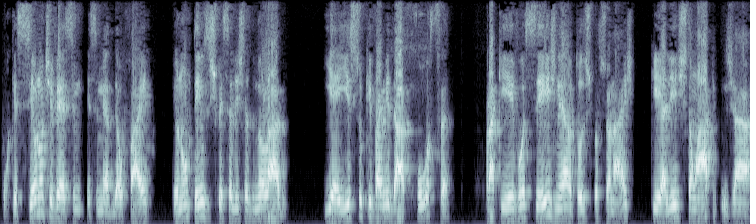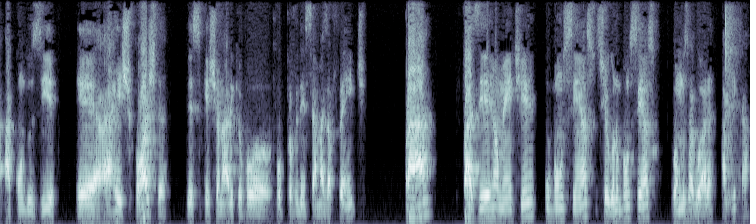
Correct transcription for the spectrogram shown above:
Porque se eu não tivesse esse método Delphi, eu não tenho os especialistas do meu lado. E é isso que vai me dar força para que vocês, né, todos os profissionais que ali estão aptos já a conduzir é, a resposta desse questionário que eu vou, vou providenciar mais à frente, para fazer realmente o bom senso. Chegou no bom senso, vamos agora aplicar.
